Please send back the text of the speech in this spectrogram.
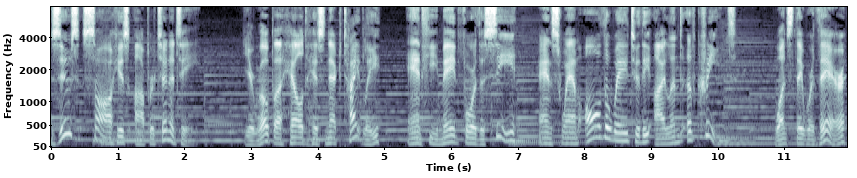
Zeus saw his opportunity. Europa held his neck tightly, and he made for the sea and swam all the way to the island of Crete. Once they were there,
